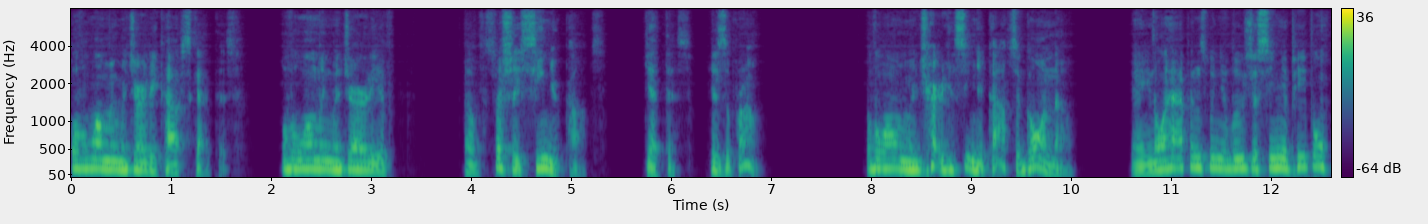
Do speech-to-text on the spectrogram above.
overwhelming majority of cops got this. Overwhelming majority of, of especially senior cops get this. Here's the problem. Overwhelming majority of senior cops are gone now. And you know what happens when you lose your senior people?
